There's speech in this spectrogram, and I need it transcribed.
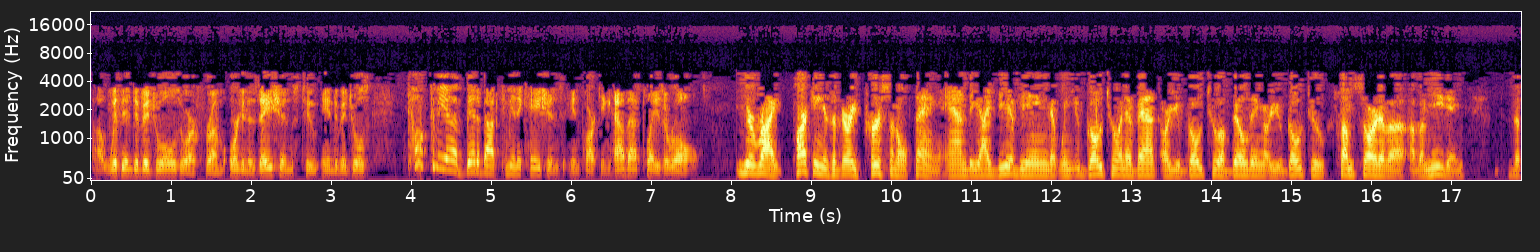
uh, with individuals or from organizations to individuals. Talk to me a bit about communications in parking, how that plays a role. You're right. Parking is a very personal thing. And the idea being that when you go to an event or you go to a building or you go to some sort of a, of a meeting, the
